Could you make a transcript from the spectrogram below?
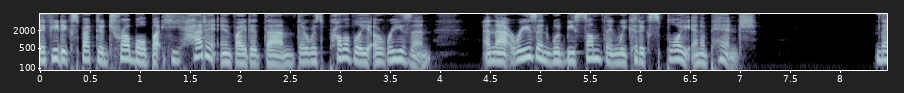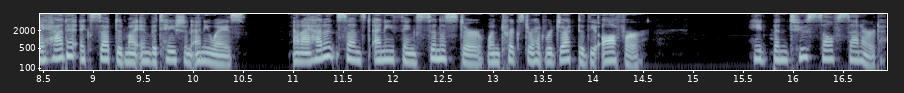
if he'd expected trouble but he hadn't invited them, there was probably a reason, and that reason would be something we could exploit in a pinch. They hadn't accepted my invitation, anyways, and I hadn't sensed anything sinister when Trickster had rejected the offer. He'd been too self centered.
